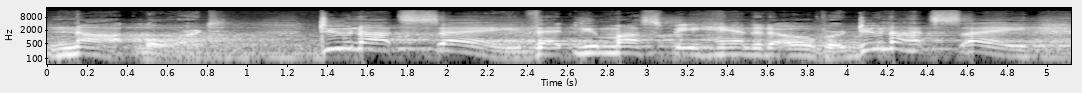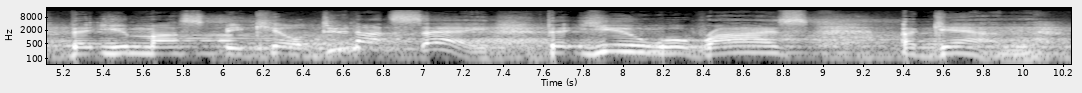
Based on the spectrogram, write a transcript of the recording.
not, Lord. Do not say that you must be handed over. Do not say that you must be killed. Do not say that you will rise again.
